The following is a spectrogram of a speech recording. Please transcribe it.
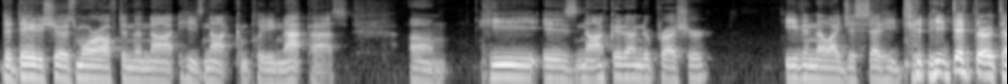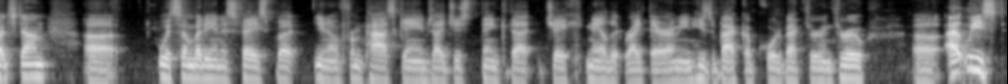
the data shows more often than not he's not completing that pass. Um, he is not good under pressure, even though I just said he did, he did throw a touchdown uh, with somebody in his face. But, you know, from past games, I just think that Jake nailed it right there. I mean, he's a backup quarterback through and through, uh, at least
